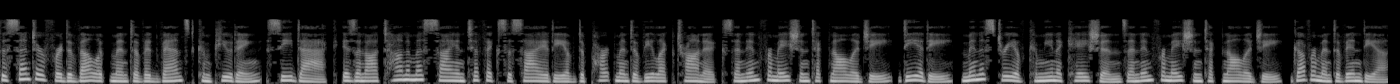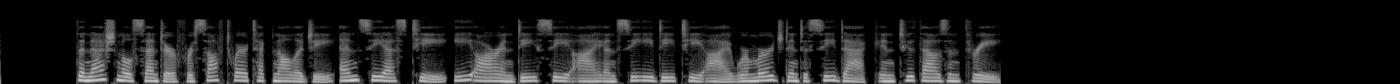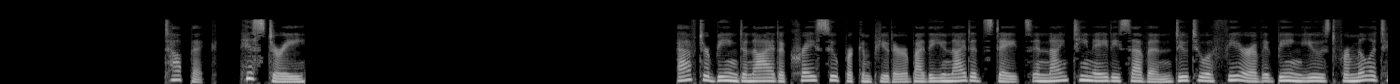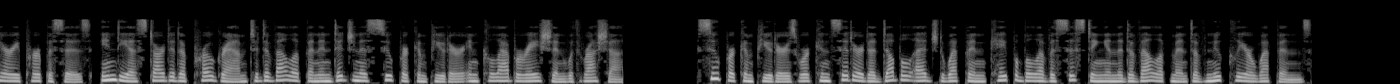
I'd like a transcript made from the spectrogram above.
The Center for Development of Advanced Computing is an autonomous scientific society of Department of Electronics and Information Technology DoD, Ministry of Communications and Information Technology, Government of India. The National Center for Software Technology NCST, ER&DCI and CEDTI were merged into CDAC in 2003. History After being denied a Cray supercomputer by the United States in 1987 due to a fear of it being used for military purposes, India started a program to develop an indigenous supercomputer in collaboration with Russia. Supercomputers were considered a double-edged weapon capable of assisting in the development of nuclear weapons.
